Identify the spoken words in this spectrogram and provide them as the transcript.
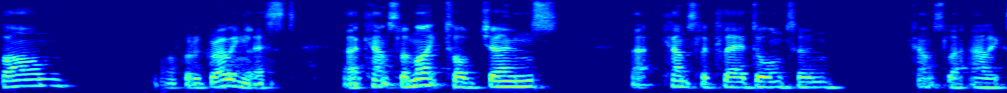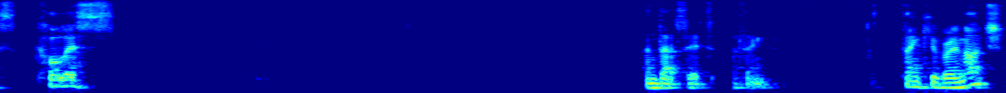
Balm, I've got a growing list, uh, Councillor Mike Todd Jones, uh, Councillor Claire Daunton, Councillor Alex Collis. And that's it, I think. Thank you very much.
